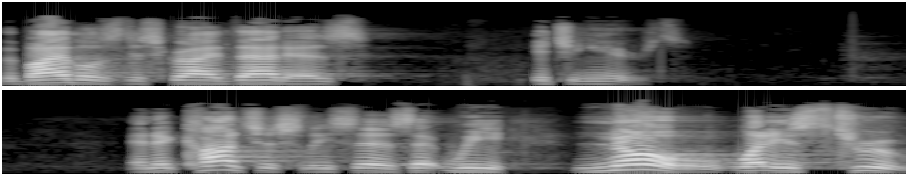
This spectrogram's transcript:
The Bible has described that as itching ears. And it consciously says that we know what is true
